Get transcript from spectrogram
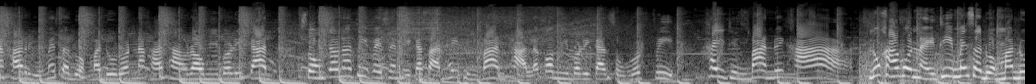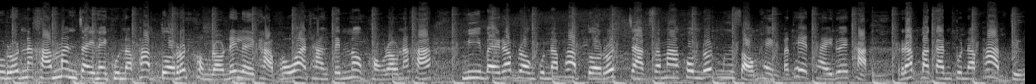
นะคะ หรือไม่สะดวกมาดูรถนะคะ ทางเรามีบริการส่งเจ้าหน้าที่ไปเซ็นเอกสารให้ถึงบ้านค่ะ แล้วก็มีบริการส่งรถฟรีให้ถึงบ้านด้วยค่ะลูกค้าคนไหนที่ไม่สะดวกมาดูรถนะคะ มั่นใจในคุณภาพตัวรถของเราได้เลยค่ะ เพราะว่าทางเต็นท์นอบของเรานะคะ มีใบรับรองคุณภาพตัวรถจากสมาคมรถมือสองแห่งประเทศไทยด้วยค่ะ รับประกันคุณภาพถึง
